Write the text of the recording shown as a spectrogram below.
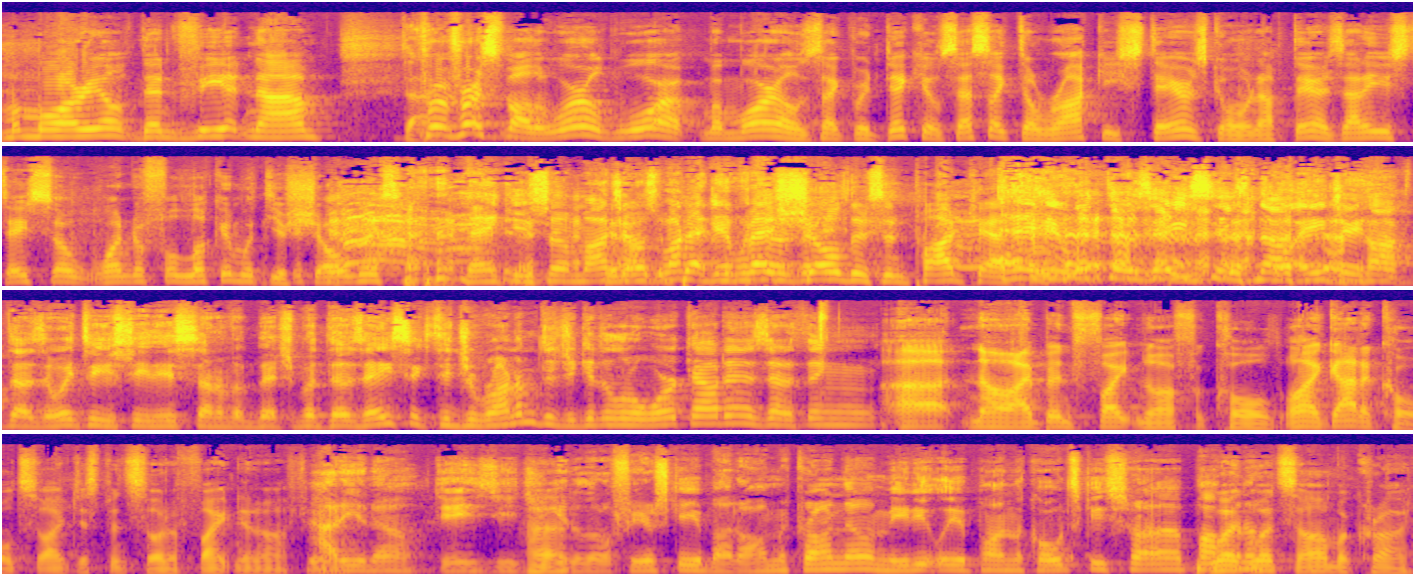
Memorial, then Vietnam. For, first of all, the World War Memorial is like ridiculous. That's like the rocky stairs going up there. Is that how you stay so wonderful looking with your shoulders? Thank you so much. You know, I was the, wondering be- the best those- shoulders in podcast. Hey, with those Asics, no, AJ Hawk does it. Wait till you see this son of a bitch. But those Asics, did you run them? Did you get a little workout in? Is that a thing? Uh, no, I've been fighting off a cold. Well, I got a cold, so I've just been sort of fighting it off. yeah. How do you know? Did, did you Huh? get a little fear ski about Omicron though? Immediately upon the cold skis uh, popping What, up? what's Omicron?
